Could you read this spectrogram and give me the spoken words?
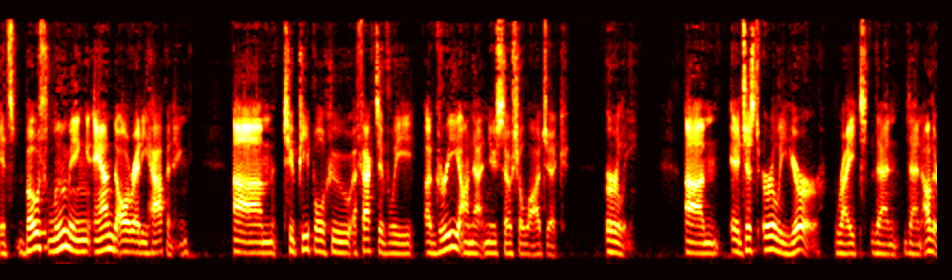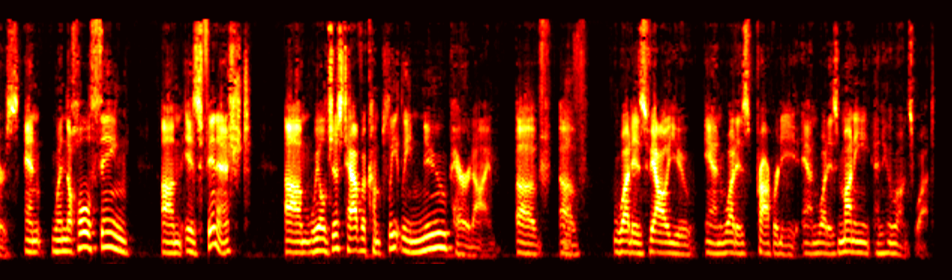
it's both looming and already happening um, to people who effectively agree on that new social logic early. Um, it just earlier, right, than than others. And when the whole thing um, is finished, um, we'll just have a completely new paradigm of of what is value and what is property and what is money and who owns what.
